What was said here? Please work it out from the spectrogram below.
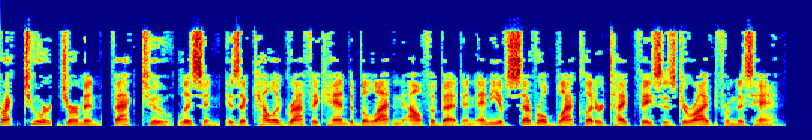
Fraktur German, Faktu listen is a calligraphic hand of the Latin alphabet and any of several blackletter typefaces derived from this hand.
